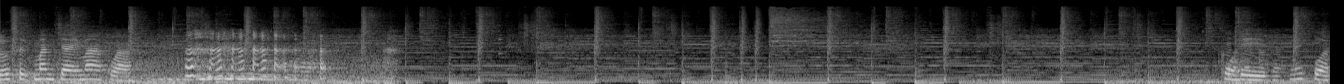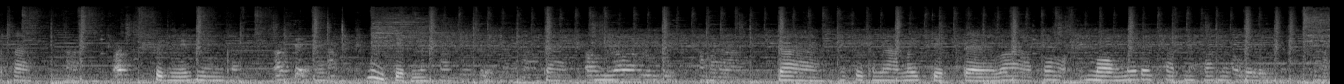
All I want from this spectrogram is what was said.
รู้สึกมั่นใจมากกว่า ก็ดีค่ะ ไม่ปวดค่ะค่ะก็สึกนิดนึงค่ะแล้วเจ็บไหมคะไม่เจ็บนะคะไม่เจ็บนะคะจ้าตอนนี้ก็รู้สึกธรรมดาจ้ารู้สึกทำงานไม่เจ็บแต่ว่าก็มองไม่ได้ชัดนะคะไม่เป็นค่ะค่ะ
